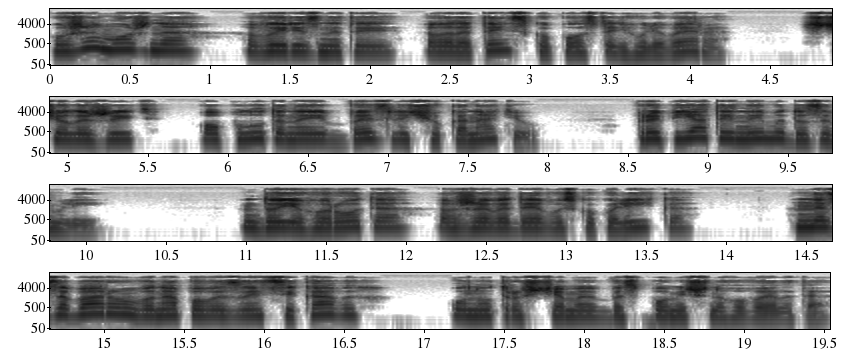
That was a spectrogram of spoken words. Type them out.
Уже можна вирізнити велетенську постать Гулівера, що лежить, оплутаний безлічу канатів, прип'ятий ними до землі. До його рота вже веде вузькоколійка, незабаром вона повезе цікавих унутрощами безпомічного велета.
